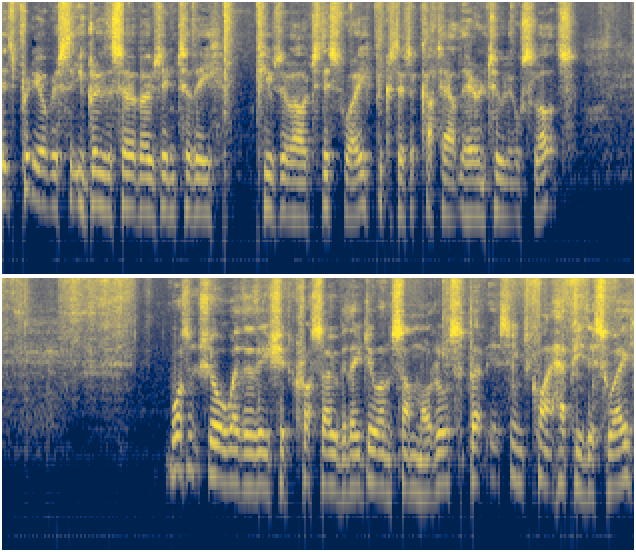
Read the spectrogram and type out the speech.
it's pretty obvious that you glue the servos into the fuselage this way because there's a cutout there and two little slots. Wasn't sure whether these should cross over, they do on some models, but it seems quite happy this way.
